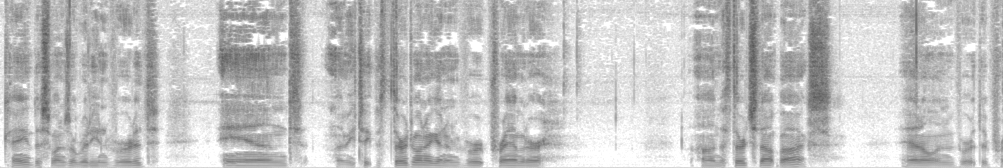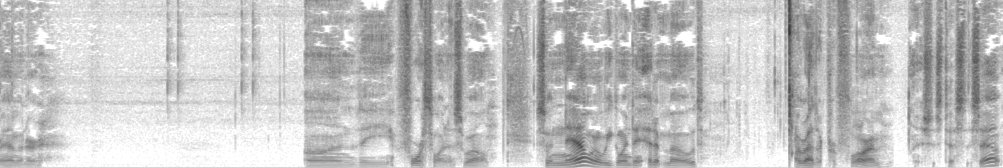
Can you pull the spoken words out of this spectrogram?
Okay, this one's already inverted. And let me take the third one, to invert parameter on the third stomp box and I'll invert the parameter on the fourth one as well. So now when we go into edit mode, or rather perform, let's just test this out.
